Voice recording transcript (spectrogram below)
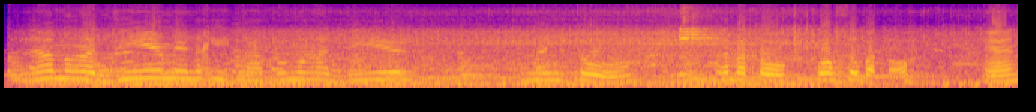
Wala mga deer, may nakita ko mga deer. Ano ito? oh? Ano ba to? Poso ba to? Ayan.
